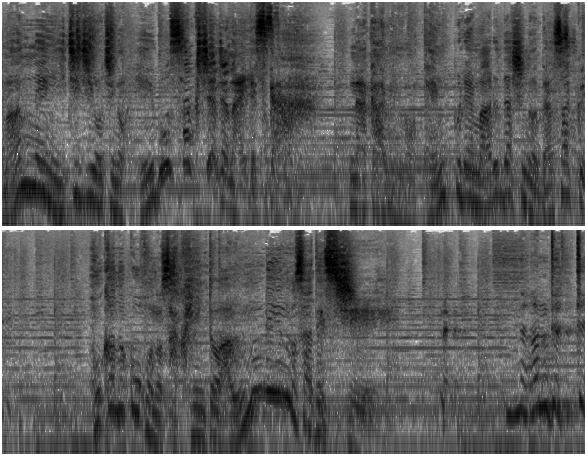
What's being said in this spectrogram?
万年一時落ちのヘボ作者じゃないですか。中身もテンプレ丸出しのダサく。他の候補の作品とは雲泥の差ですしなんだって。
